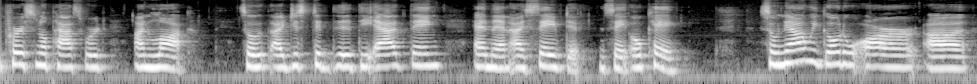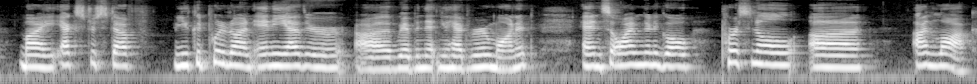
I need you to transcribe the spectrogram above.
personal password unlock. So I just did the, the add thing and then I saved it and say okay. So now we go to our uh, my extra stuff. You could put it on any other uh, ribbon that you had room on it. And so I'm going to go personal uh, unlock.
